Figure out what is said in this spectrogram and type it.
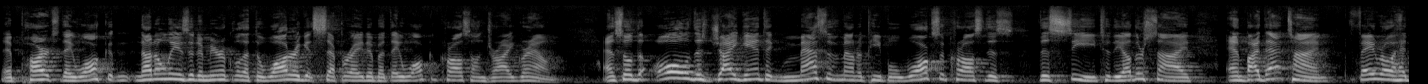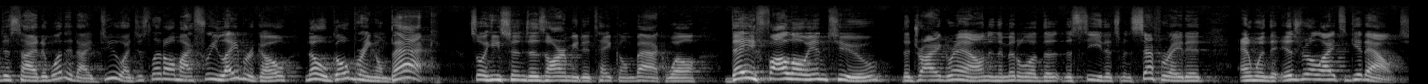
It parts, they walk, not only is it a miracle that the water gets separated, but they walk across on dry ground. And so the, all of this gigantic, massive amount of people walks across this, this sea to the other side. And by that time, Pharaoh had decided, What did I do? I just let all my free labor go. No, go bring them back. So he sends his army to take them back. Well, they follow into the dry ground in the middle of the, the sea that's been separated. And when the Israelites get out,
